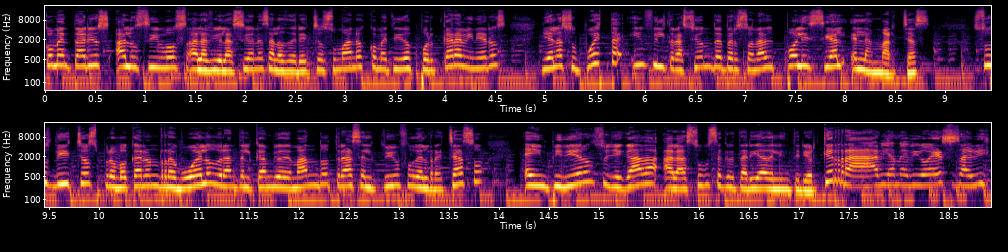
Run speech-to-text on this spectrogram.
comentarios alusivos a las violaciones a los derechos humanos cometidos por carabineros y a la supuesta infiltración de personal policial en las marchas. Sus dichos provocaron revuelo durante el cambio de mando tras el triunfo del rechazo e impidieron su llegada a la subsecretaría del Interior. ¡Qué rabia me dio eso! ¿Sabéis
